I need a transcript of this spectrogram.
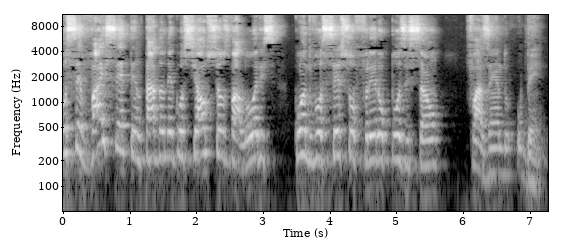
você vai ser tentado a negociar os seus valores quando você sofrer oposição fazendo o bem.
